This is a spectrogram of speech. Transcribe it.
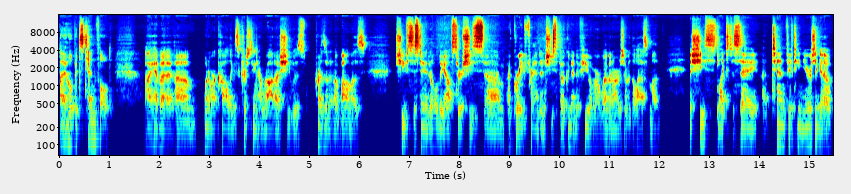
I hope it's tenfold. I have a um, one of our colleagues, Christine Harada. She was President Obama's chief sustainability officer. She's um, a great friend, and she's spoken at a few of our webinars over the last month. As she likes to say, uh, 10, 15 years ago,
